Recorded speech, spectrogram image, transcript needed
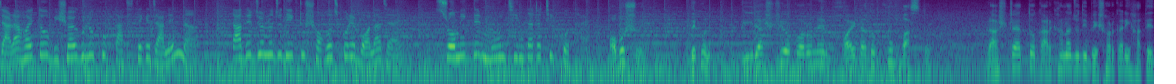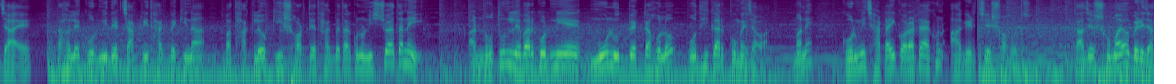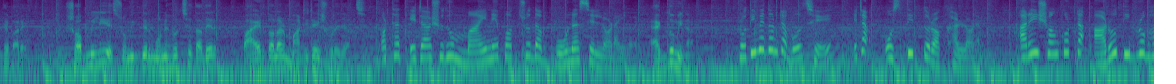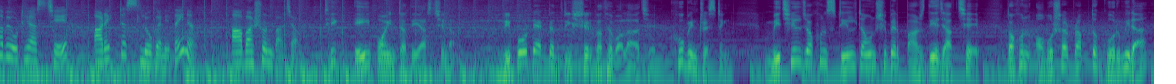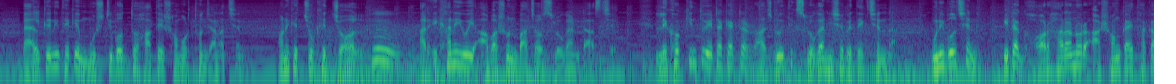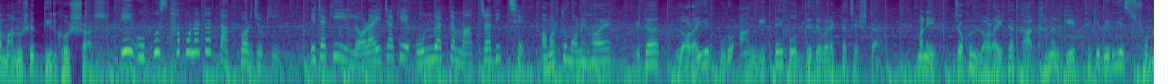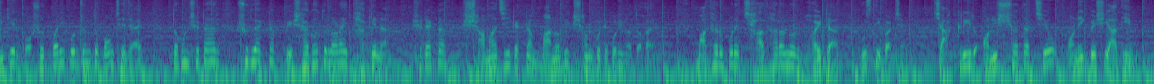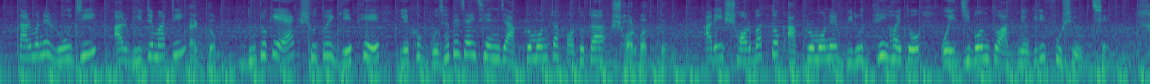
যারা হয়তো বিষয়গুলো খুব কাছ থেকে জানেন না তাদের জন্য যদি একটু সহজ করে বলা যায় শ্রমিকদের মূল চিন্তাটা ঠিক কোথায়? অবশ্যই। দেখুন বিরাষ্ট্রীয়করণের ভয়টা তো খুব বাস্তব। রাষ্ট্রায়ত্ত কারখানা যদি বেসরকারি হাতে যায় তাহলে কর্মীদের চাকরি থাকবে কিনা বা থাকলেও কি শর্তে থাকবে তার কোনো নিশ্চয়তা নেই? আর নতুন লেবার কোড নিয়ে মূল উদ্বেগটা হলো অধিকার কমে যাওয়া। মানে কর্মী ছাঁটাই করাটা এখন আগের চেয়ে সহজ। কাজের সময়ও বেড়ে যেতে পারে। সব মিলিয়ে শ্রমিকদের মনে হচ্ছে তাদের পায়ের তলার মাটিটাই সরে যাচ্ছে। অর্থাৎ এটা শুধু মাইনেপত্র দা বোনাসের লড়াই নয়। একদমই না। প্রতিবেদনটা বলছে এটা অস্তিত্ব রক্ষার লড়াই। আর এই সংকটটা আরও তীব্রভাবে উঠে আসছে আরেকটা স্লোগানে তাই না? আবাসন বাঁচাও। ঠিক এই পয়েন্টটাতেই আসছিলাম। রিপোর্টে একটা দৃশ্যের কথা বলা আছে খুব ইন্টারেস্টিং মিছিল যখন স্টিল টাউনশিপের পাশ দিয়ে যাচ্ছে তখন অবসরপ্রাপ্ত কর্মীরা ব্যালকনি থেকে মুষ্টিবদ্ধ হাতে সমর্থন জানাচ্ছেন। অনেকের চোখে জল। আর এখানেই ওই আবাসন বাঁচাও স্লোগানটা আসছে। লেখক কিন্তু এটাকে একটা রাজনৈতিক স্লোগান হিসেবে দেখছেন না। উনি বলছেন এটা ঘর হারানোর আশঙ্কায় থাকা মানুষের দীর্ঘশ্বাস। এই উপস্থাপনাটার তাৎপর্য কি? এটা কি লড়াইটাকে অন্য একটা মাত্রা দিচ্ছে? আমার তো মনে হয় এটা লড়াইয়ের পুরো আঙ্গিকটাই বদলে দেওয়ার একটা চেষ্টা। মানে যখন লড়াইটা কারখানার গেট থেকে বেরিয়ে শ্রমিকের বসতবাড়ি পর্যন্ত পৌঁছে যায় তখন সেটা আর শুধু একটা পেশাগত লড়াই থাকে না সেটা একটা সামাজিক একটা মানবিক সংকটে পরিণত হয়। মাথার উপরে ছাদ হারানোর ভয়টা বুঝতেই পারছেন চাকরির অনিশ্চয়তার চেয়েও অনেক বেশি আদিম। তার মানে রোজি আর ভিটে মাটি একদম। দুটোকে এক সুতোয় গেথে লেখক বোঝাতে চাইছেন যে আক্রমণটা কতটা সর্বাত্মক। আর এই সর্বাত্মক আক্রমণের বিরুদ্ধেই হয়তো ওই জীবন্ত আগ্নেয়গিরি ফুসে উঠছে।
